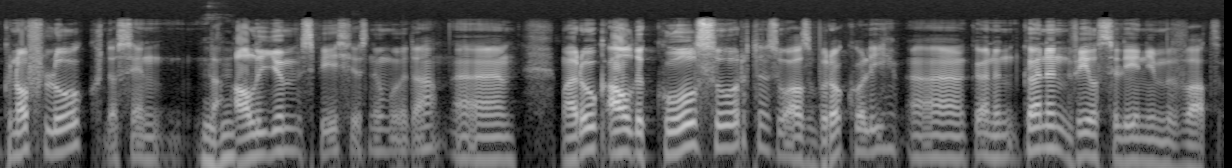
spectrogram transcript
knoflook, dat zijn de mm allium-species noemen we dat. Uh, maar ook al de koolsoorten, zoals broccoli, kunnen, kunnen veel selenium bevatten.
